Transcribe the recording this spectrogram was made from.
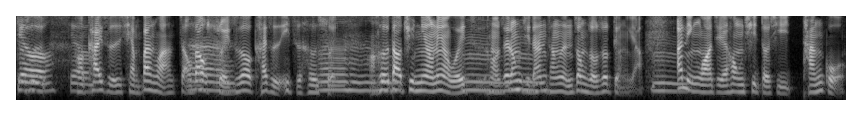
就是好开始想办法找到水之后，开始一直喝水，嗯、喝到去尿尿为止，哈、嗯，这东西咱长程纵走最重要。嗯、啊，另外一个风气就是糖果。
